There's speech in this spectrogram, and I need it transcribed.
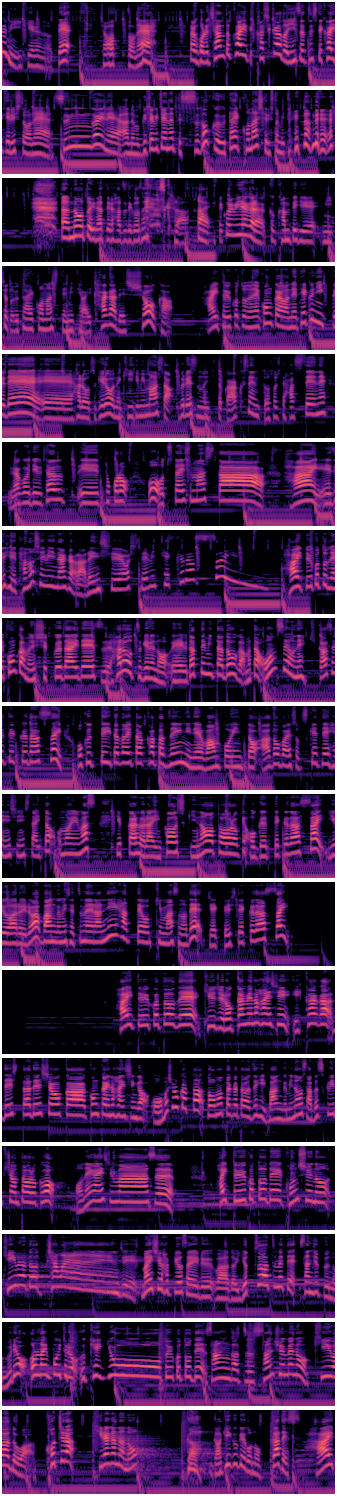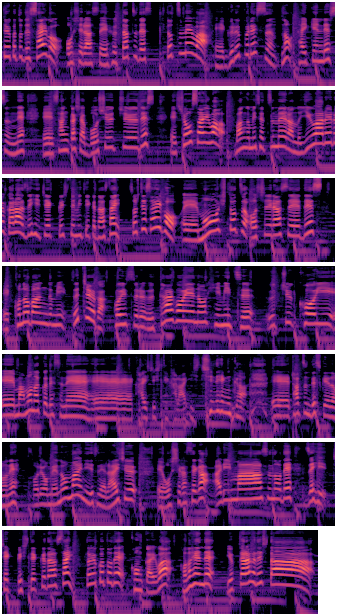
ーにいけるのでちょっとね多分これちゃんと書いて歌詞カード印刷して書いてる人はねすんごいねあのぐちゃぐちゃになってすごく歌いこなしてる人みたいなね ノートになってるはずでございますから、はい、これ見ながら完璧にちょっと歌いこなしてみてはいかがでしょうか。はいということでね今回はねテクニックで、えー、春を告げるをね聞いてみました。ブレスの位置とかアクセントそして発声ね裏声で歌う、えー、ところをお伝えしました。はい、えー、ぜひね楽しみながら練習をしてみてください。はいということで、ね、今回も、ね、宿題です。春を告げるの、えー、歌ってみた動画また音声をね聞かせてください。送っていただいた方全員にねワンポイントアドバイスをつけて返信したいと思います。ゆっくらフライン公式の登録送ってください。URL は番組説明欄に貼っておきますのでチェックしてください。はいということで96回目の配信いかがでしたでしょうか？今回の配信が面白かったと思った方はぜひ番組のサブスクリプション登録をお願いします。はいということで今週のキーワードチャレンジ。毎週発表されるワード4つを集めて30分の無料オンラインポイントを受けようということで3月3週目のキーワードはこちら。ひらがなのがガキグゲ語のがです。はいということで最後お知らせ2つです。1つ目は、えー、グループレッスンの体験レッスンね、えー、参加者募集中です、えー、詳細は番組説明欄の URL からぜひチェックしてみてください。そして最後、えもう一つお知らせです、えこの番組宇宙が恋する歌声の秘密。宇宙恋、えー、間もなくですね、え開始してから1年が、え経つんですけれどもね。それを目の前にですね来週、えお知らせがありますのでぜひチェックしてください。ということで今回はこの辺で。ゆっからふでした。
